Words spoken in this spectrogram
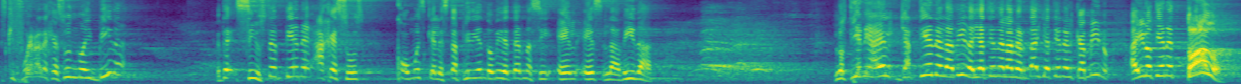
Es que fuera de Jesús no hay vida. si usted tiene a Jesús, ¿cómo es que le está pidiendo vida eterna si Él es la vida? Lo tiene a Él, ya tiene la vida, ya tiene la verdad, ya tiene el camino. Ahí lo tiene todo.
